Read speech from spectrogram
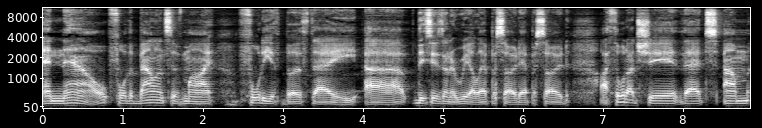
And now, for the balance of my 40th birthday, uh, this isn't a real episode episode. I thought I'd share that um,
